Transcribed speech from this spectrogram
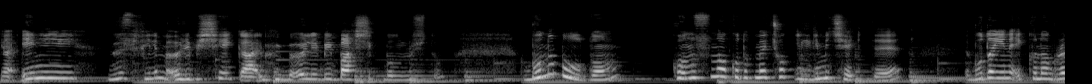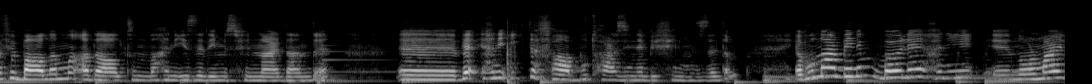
Ya en iyi 100 film öyle bir şey galiba. Böyle bir başlık bulmuştum. Bunu buldum. Konusunu okudum ve çok ilgimi çekti. Bu da yine ikonografi bağlamı adı altında hani izlediğimiz filmlerdendi. Ee, ve hani ilk defa bu tarz yine bir film izledim. Ya bunlar benim böyle hani e, normal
